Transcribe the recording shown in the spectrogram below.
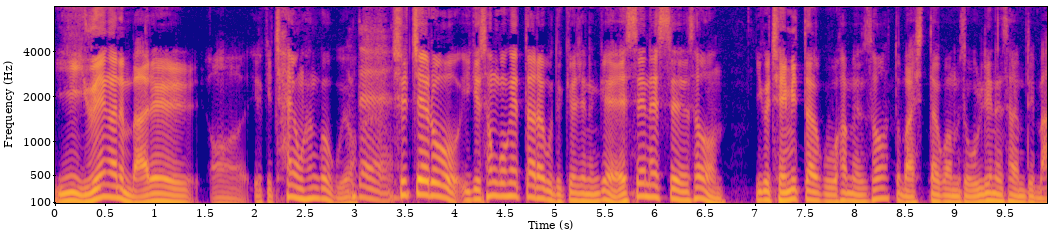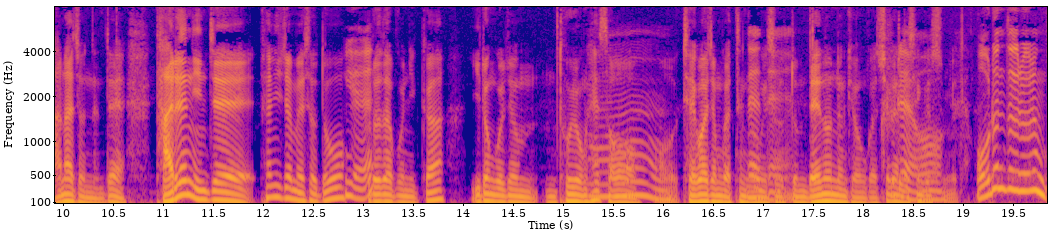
이 유행하는 말을 어 이렇게 차용한 거고요. 네. 실제로 이게 성공했다라고 느껴지는 게 SNS에서 이거 재밌다고 하면서 또 맛있다고 하면서 올리는 사람들이 많아졌는데 다른 이제 편의점에서도 예. 그러다 보니까 이런 걸 좀 도용해서 음. 어, 제과점 같은 네네. 경우에서 좀 내놓는 경우가 최근에 그래요. 생겼습니다. 어른들은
